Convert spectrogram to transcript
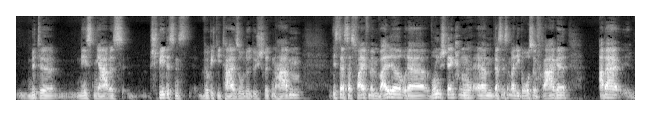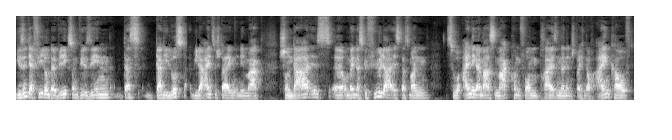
Mitte nächsten Jahres spätestens wirklich die Talsohle durchschritten haben. Ist das das Pfeifen im Walde oder Wunschdenken? Ähm, das ist immer die große Frage. Aber wir sind ja viel unterwegs und wir sehen, dass da die Lust, wieder einzusteigen in den Markt, schon da ist. Äh, und wenn das Gefühl da ist, dass man zu einigermaßen marktkonformen Preisen dann entsprechend auch einkauft,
